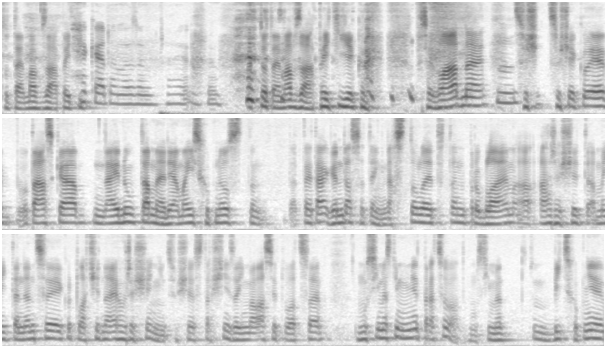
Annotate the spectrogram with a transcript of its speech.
to téma v zápětí. Jaká dáma zemře, to téma v zápětí jako převládne, hmm. což, což jako je otázka, najednou ta média mají schopnost, je ta agenda setting, nastolit ten problém a, a řešit a mají tendenci jako tlačit na jeho řešení, což je strašně zajímavá situace. Musíme s tím umět pracovat, musíme být schopni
